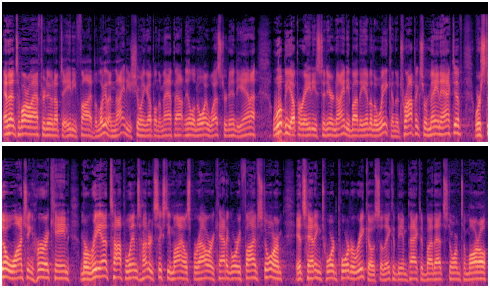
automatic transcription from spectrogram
And then tomorrow afternoon up to 85. But look at the 90s showing up on the map out in Illinois, western Indiana. We'll be upper 80s to near 90 by the end of the week. And the tropics remain active. We're still watching Hurricane Maria. Top winds 160 miles per hour, category 5 storm. It's heading toward Puerto Rico, so they could be impacted by that storm tomorrow,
